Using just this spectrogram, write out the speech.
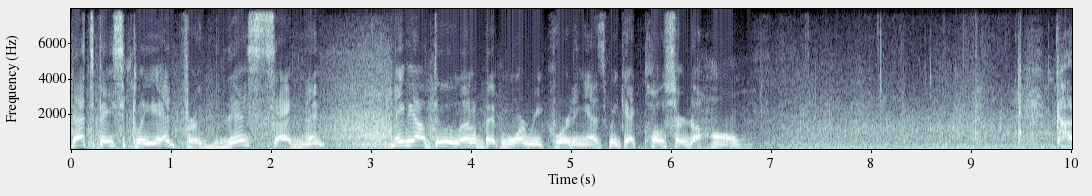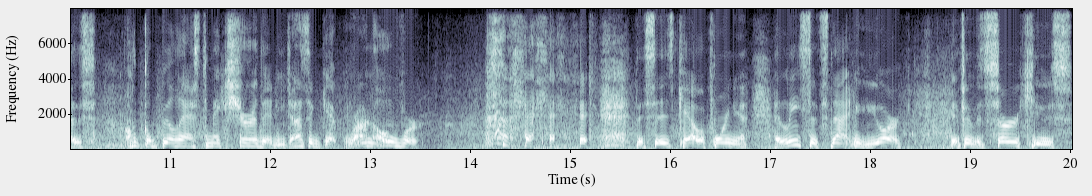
that's basically it for this segment. Maybe I'll do a little bit more recording as we get closer to home. Because Uncle Bill has to make sure that he doesn't get run over. this is California. At least it's not New York. If it was Syracuse,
